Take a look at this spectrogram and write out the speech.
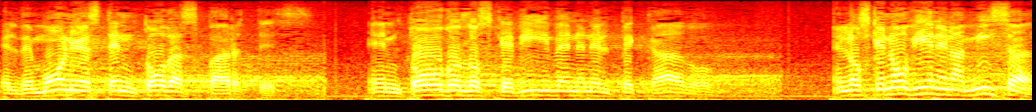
el demonio está en todas partes, en todos los que viven en el pecado, en los que no vienen a misa,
